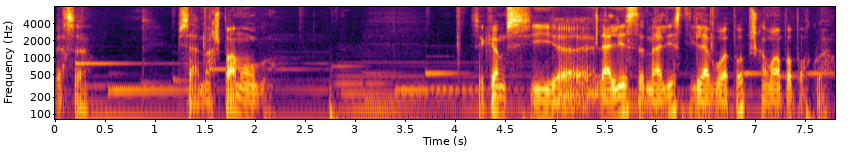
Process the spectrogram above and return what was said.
vers ça. Puis ça marche pas à mon goût. C'est comme si euh, la liste, ma liste, il la voit pas, puis je comprends pas pourquoi.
